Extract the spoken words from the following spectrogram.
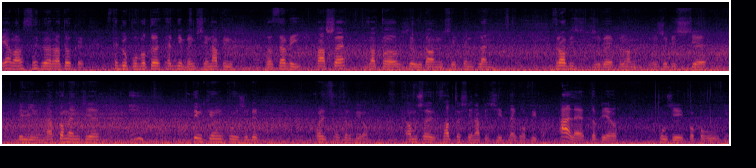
ja mam z tego radokę. Z tego powodu chętnie bym się napił za zdrowie wasze, za to, że udało mi się ten plan zrobić, żeby, żebyście byli na komendzie i w tym kierunku, żeby policja zrobiła. A muszę za to się napić jednego pipa, ale dopiero później po południu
